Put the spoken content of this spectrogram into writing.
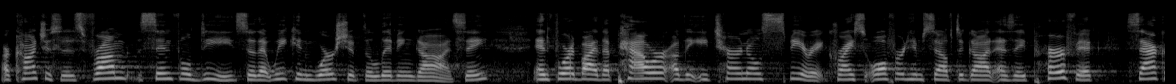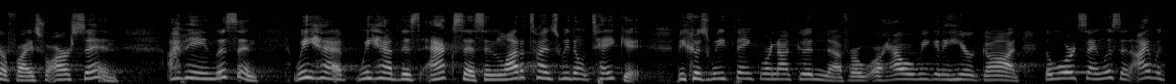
our consciences from sinful deeds so that we can worship the living God. See? And for by the power of the eternal Spirit, Christ offered himself to God as a perfect sacrifice for our sin. I mean, listen, we have, we have this access, and a lot of times we don't take it because we think we're not good enough, or, or how are we going to hear God? The Lord's saying, Listen, I was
